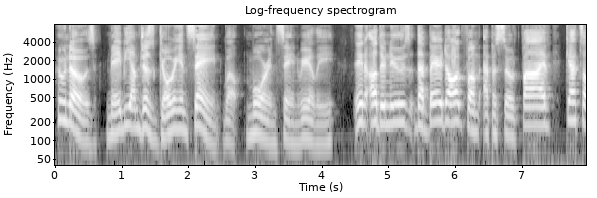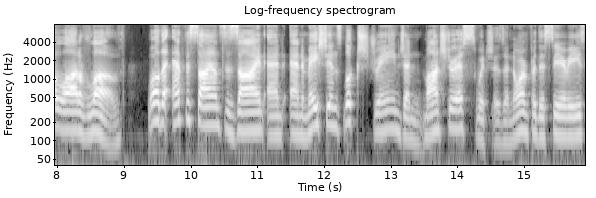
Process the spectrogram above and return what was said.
Who knows, maybe I'm just going insane. Well, more insane really. In other news, the bear dog from episode 5 gets a lot of love. While the Amphicyon's design and animations look strange and monstrous, which is a norm for this series,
